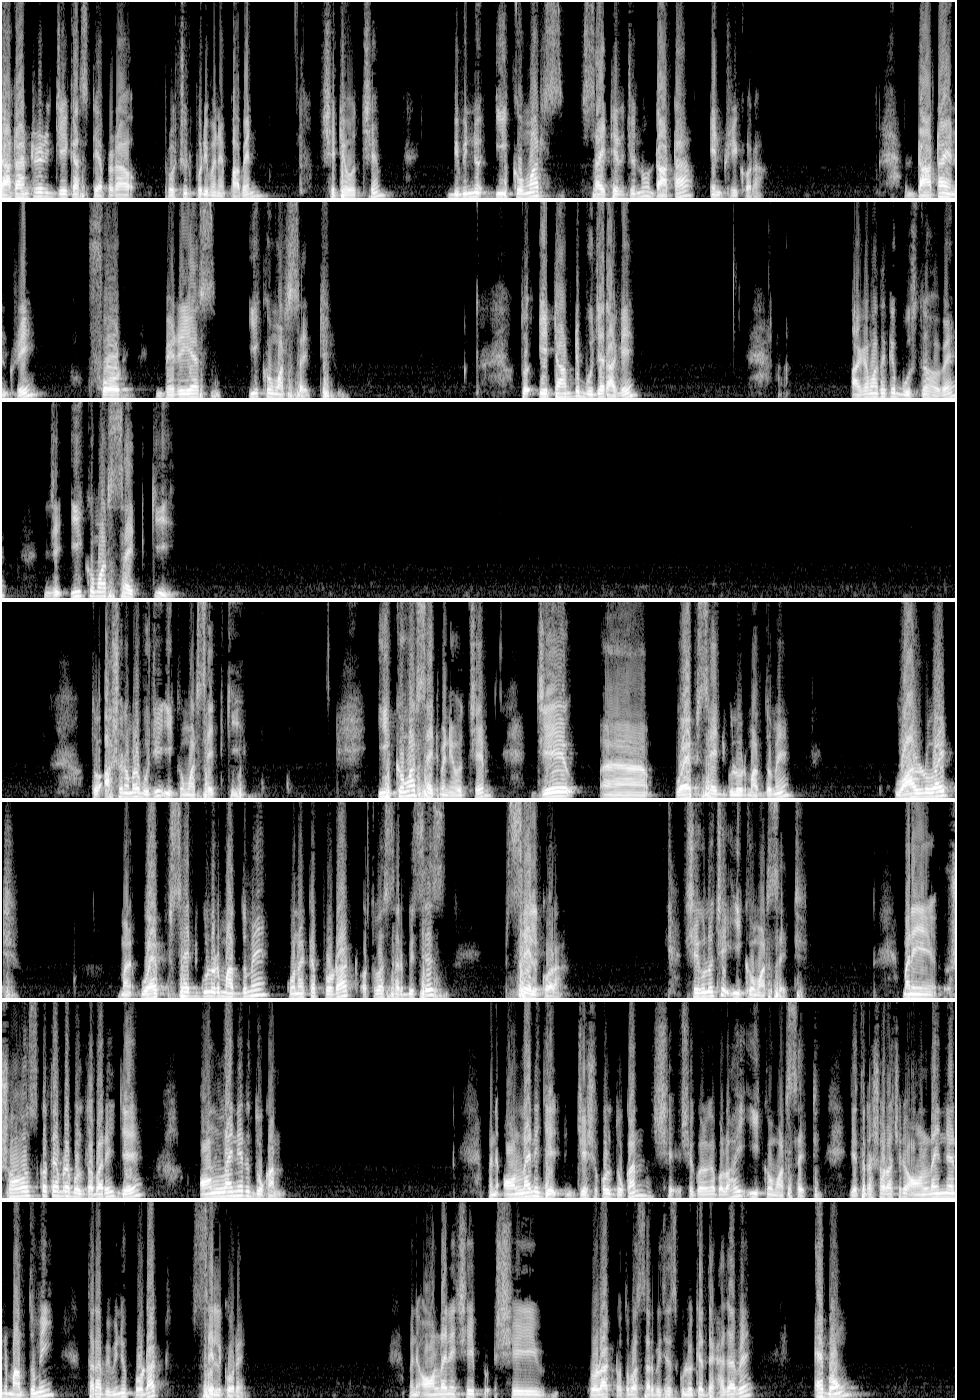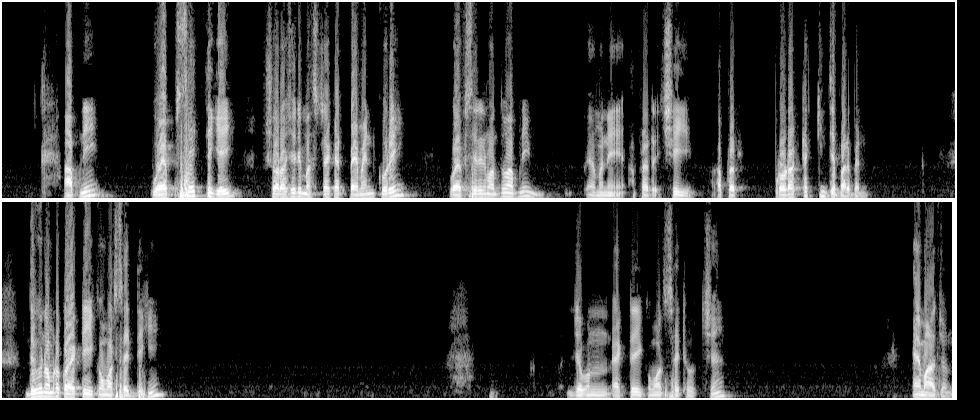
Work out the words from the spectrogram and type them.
Data এন্ট্রির যে কাজটি আপনারা প্রচুর পরিমাণে পাবেন, সেটি হচ্ছে বিভিন্ন ই কমার্স সাইটের জন্য ডাটা এন্ট্রি করা। Data entry for various e commerce site তো এই টার্মটি বোঝার আগে আগে আমাদেরকে বুঝতে হবে যে ই কমার্স সাইট কি। তো আসুন আমরা বুঝি ই কমার্স সাইট কি? ই কমার্স সাইট মানে হচ্ছে যে ওয়েবসাইটগুলোর মাধ্যমে ওয়ার্ল্ড ওয়াইড মানে ওয়েবসাইটগুলোর মাধ্যমে কোনো একটা প্রোডাক্ট অথবা সার্ভিসেস সেল করা। সেগুলো হচ্ছে ই কমার্স সাইট মানে সহজ কথা আমরা বলতে পারি যে অনলাইনের দোকান। মানে অনলাইনে যে যে সকল দোকান সেগুলোকে বলা হয় ই কমার্স সাইট যে তারা সরাসরি অনলাইনের মাধ্যমেই তারা বিভিন্ন প্রোডাক্ট সেল করে। মানে অনলাইনে সেই সেই প্রোডাক্ট অথবা সার্ভিসেসগুলোকে দেখা যাবে এবং আপনি ওয়েবসাইট থেকেই সরাসরি মাস্টার কার্ড পেমেন্ট করেই ওয়েবসাইটের মাধ্যমে আপনি মানে আপনার সেই, আপনার প্রোডাক্টটা কিনতে পারবেন। দেখুন আমরা কয়েকটি ই কমার্স সাইট দেখি। যেমন একটা ই কমার্স সাইট হচ্ছে অ্যামাজন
